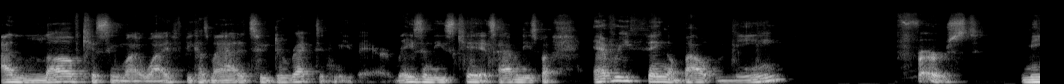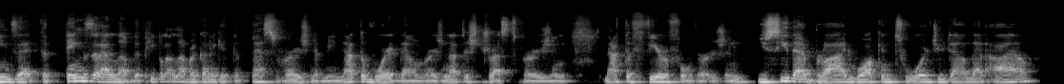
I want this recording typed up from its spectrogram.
I love kissing my wife because my attitude directed me there. Raising these kids, having these, but everything about me first means that the things that I love, the people I love are going to get the best version of me, not the watered down version, not the stressed version, not the fearful version. You see that bride walking towards you down that aisle?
